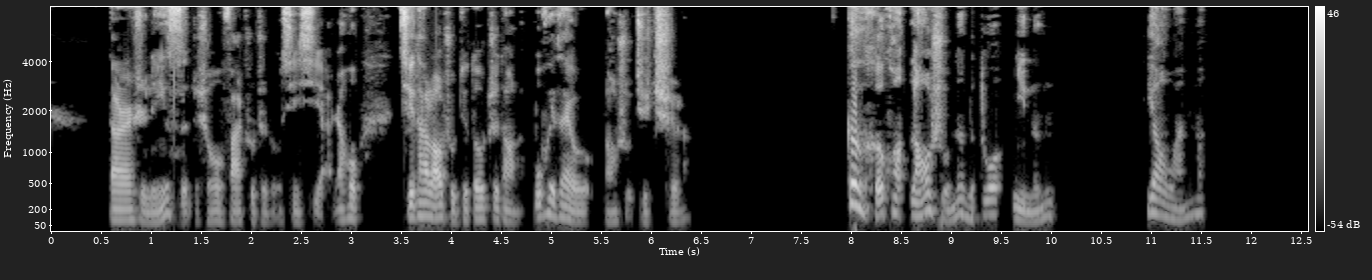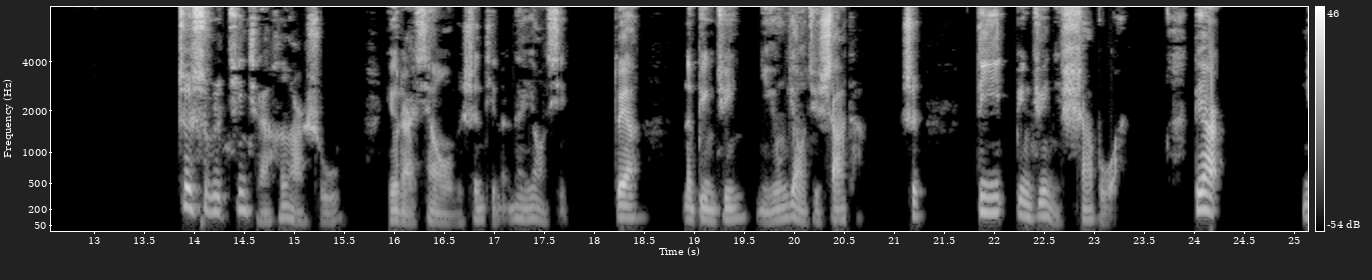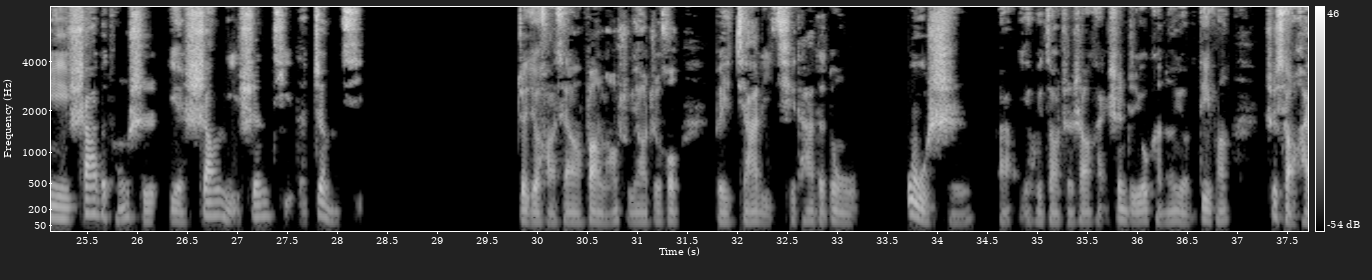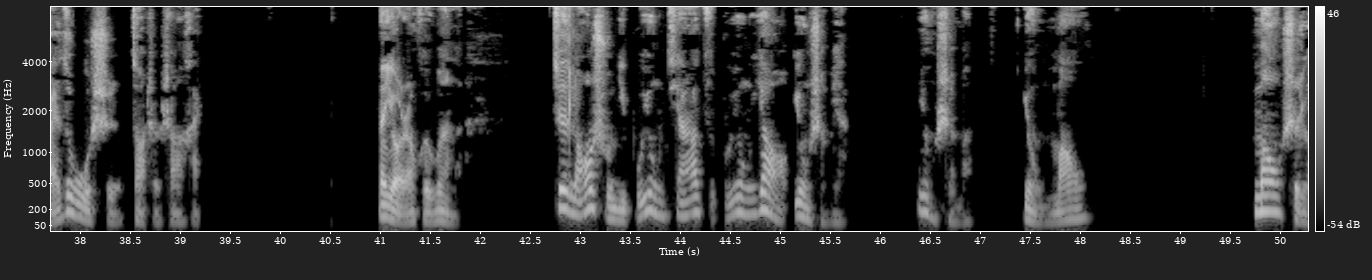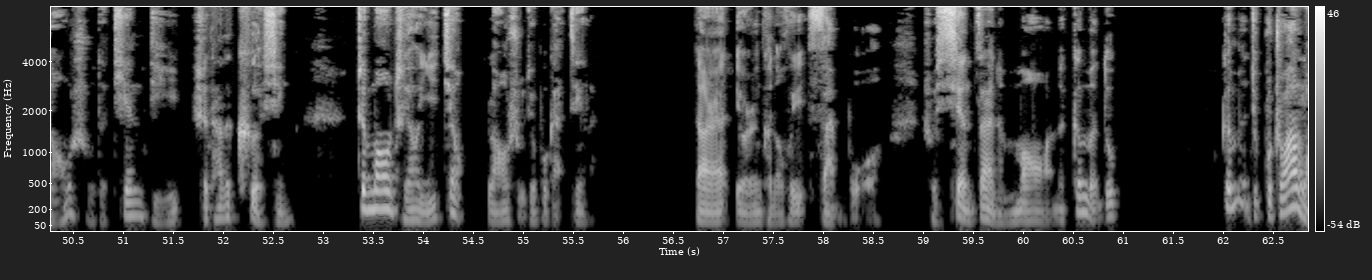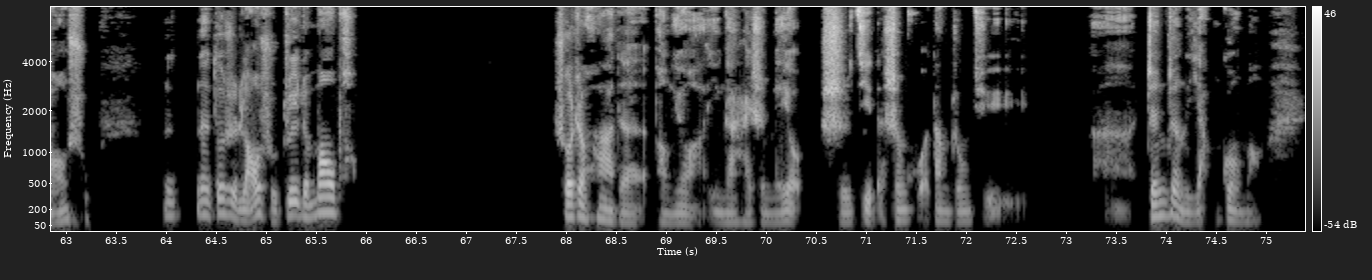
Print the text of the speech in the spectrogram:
当然是临死的时候发出这种信息啊，然后其他老鼠就都知道了，不会再有老鼠去吃了。更何况老鼠那么多，你能药完吗？这是不是听起来很耳熟？有点像我们身体的耐药性。对啊，那病菌你用药去杀它，是第一，病菌你杀不完；第二。你杀的同时，也伤你身体的正气。这就好像放老鼠药之后，被家里其他的动物误食啊，也会造成伤害，甚至有可能有的地方是小孩子误食造成伤害。那有人会问了，这老鼠你不用夹子，不用药，用什么呀？用什么？用猫。猫是老鼠的天敌，是它的克星。这猫只要一叫。老鼠就不敢进来。当然，有人可能会反驳说：“现在的猫啊，那根本都根本就不抓老鼠，那那都是老鼠追着猫跑。”说这话的朋友啊，应该还是没有实际的生活当中去啊真正的养过猫。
